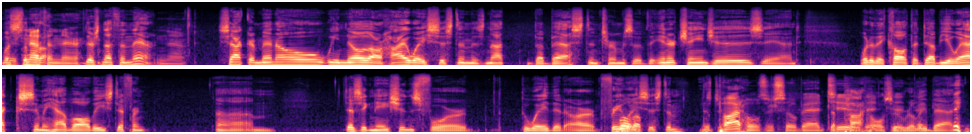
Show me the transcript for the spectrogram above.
There's the pro- nothing there. There's nothing there. No. Sacramento, we know our highway system is not the best in terms of the interchanges and what do they call it, the WX, and we have all these different um, designations for the way that our freeway the- system. The potholes are so bad The too. that- potholes are that- really that- bad. They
